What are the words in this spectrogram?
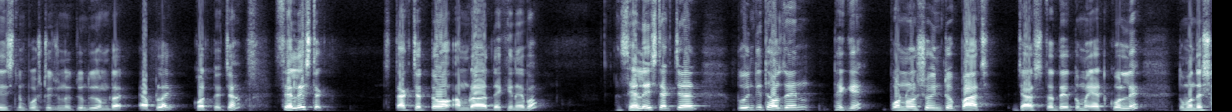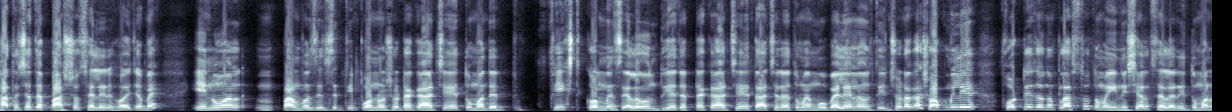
এসিস্ট্যান্ট পোস্টের জন্য যদি আমরা অ্যাপ্লাই করতে চাও। স্যালারি স্ট্রাকচারটাও আমরা দেখে নেব। স্যালারি স্ট্রাকচার টোয়েন্টি থাউজেন্ড থেকে পনেরোশো ইন্টু পাঁচ যার সাথে অ্যাড করলে তোমাদের সাথে সাথে পাঁচশো স্যালারি হয়ে যাবে। অ্যানুয়াল পারফরমেন্স ইনসেন্টিভ পনেরোশো টাকা আছে, তোমাদের ফিক্সড কনভেন্স অ্যালাউন্স দুই হাজার টাকা আছে, তাছাড়া তোমার মোবাইল অ্যালাউন্স তিনশো টাকা, সব মিলিয়ে ফোর্টি থাউজেন্ড প্লাস তো তোমার ইনিশিয়াল স্যালারি তোমার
